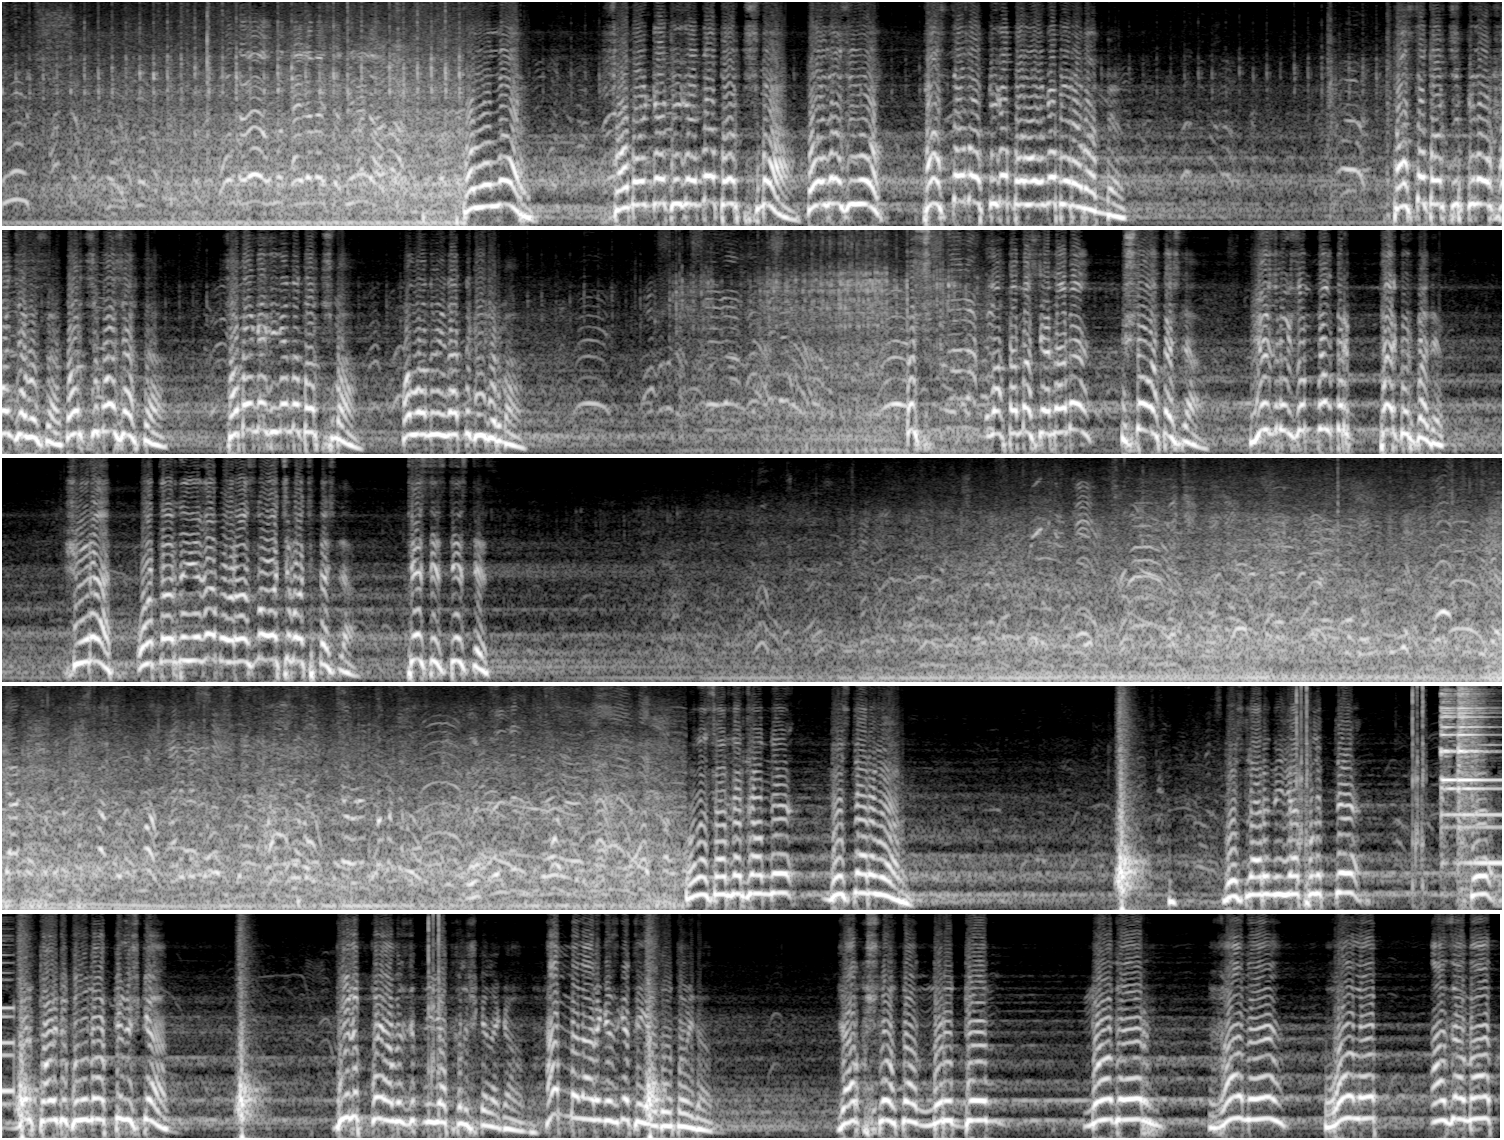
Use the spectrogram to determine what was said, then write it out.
3 Bo'ldi, uni taylamaysiz, beringlar. Palvonlar somonga kelganda tortishma, foydasi yo'q. Pastdan olib kelgan palvonga beraman men. Pastda tortishib kelar qancha bo'lsa, tortishib bo'sh yoqda. Somonga kelganda tortishma. Polvonni mehnatni kuydirma. Uch. Uloqdan bas yerdami? Uchta vaqt tashla. 100 ming zum pul bir par ko'rpa deb. Shuhrat, otlarni yig'ib, orasini ochib-ochib tashla. Tez-tez, tez-tez. Mana Sardarjonni do'stlari bor. Do'stlari niyat qilibdi. Shu bir toyni pulini olib kelishgan. Bo'lib qo'yamiz deb niyat qilishgan ekan. Hammalaringizga tegadi u to'ydan. Jarqishloqdan Nuriddin, Nodir, G'ani, G'olib, Azamat,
